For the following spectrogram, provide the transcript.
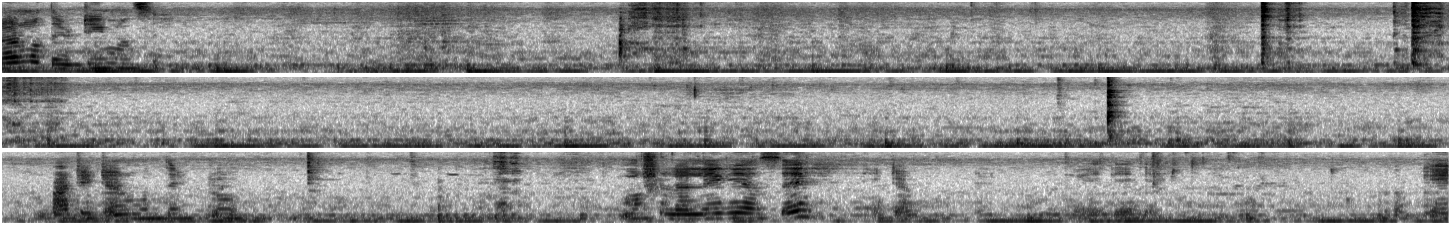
এগুলোর মধ্যে ডিম আছে বাটিটার মধ্যে একটু মশলা লেগে আছে এটা দিয়ে দিই। ওকে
